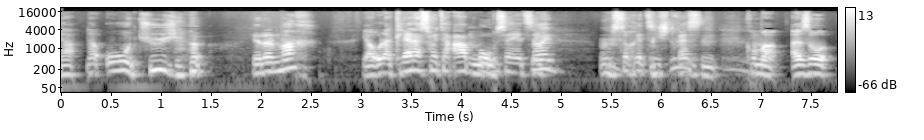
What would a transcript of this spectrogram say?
ja, da, oh, tschüss. Ja, dann mach. Ja, oder klär das heute Abend. Oh, muss ja jetzt nicht, nein. Muss doch jetzt nicht stressen. Guck mal, also,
